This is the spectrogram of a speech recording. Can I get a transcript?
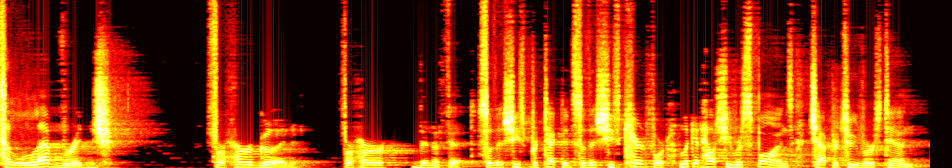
to leverage for her good for her benefit, so that she's protected, so that she's cared for. Look at how she responds, chapter 2, verse 10.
